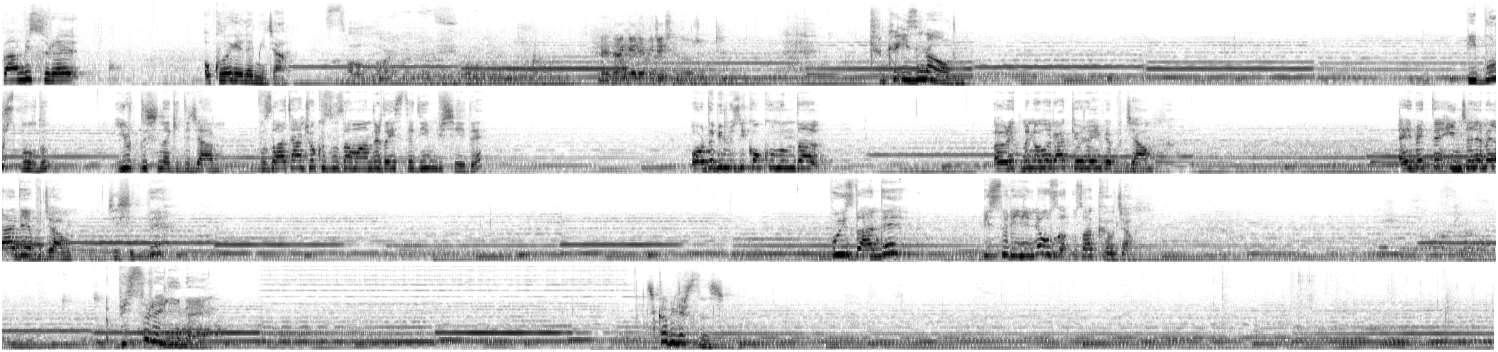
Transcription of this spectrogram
Ben bir süre okula gelemeyeceğim. Neden gelemeyeceksiniz hocam? Çünkü izin aldım. Bir burs buldum. Yurt dışına gideceğim. Bu zaten çok uzun zamandır da istediğim bir şeydi. Orada bir müzik okulunda öğretmen olarak görev yapacağım. Elbette incelemeler de yapacağım çeşitli. Bu yüzden de bir süreliğine uza- uzak kalacağım. Bir süreliğine. Çıkabilirsiniz şimdi.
